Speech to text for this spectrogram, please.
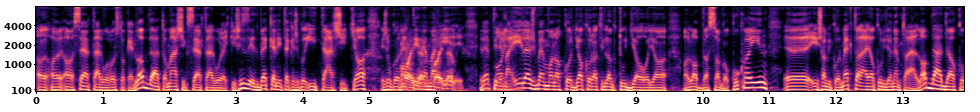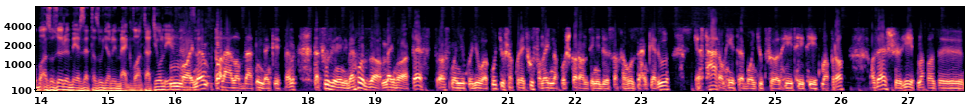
a, a, a szertárból hoztok egy labdát, a másik szertárból egy kis izét, bekenitek, és akkor így társítja, és amikor reptéren, már, majdnem. é, reptéren már élesben van, akkor gyakorlatilag tudja, hogy a, a labda szaga kokain, és amikor megtalálja, akkor ugye nem talál labdát, de akkor az az örömérzet az ugyanúgy megvan. Tehát jól értem? Majdnem, talál labdát mindenképpen. Tehát Fuzi néni behozza, megvan a teszt, azt mondjuk, hogy jó a kutyus, akkor egy 21 napos karantén időszakra hozzánk kerül. Ezt három hétre bontjuk föl, 7-7-7 napra. Az első hét nap az ő,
